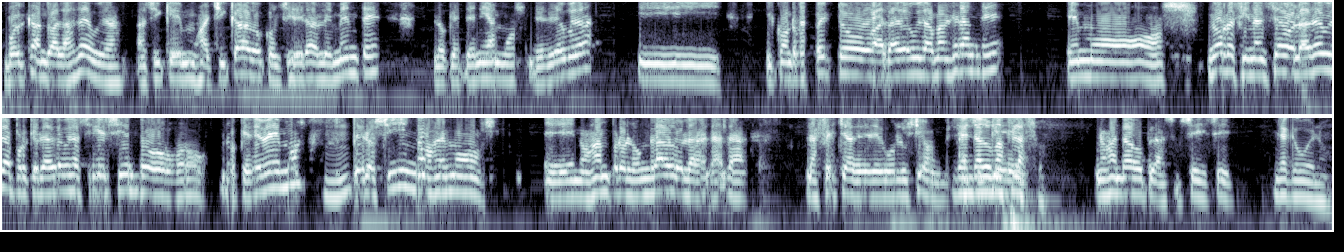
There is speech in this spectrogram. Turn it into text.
volcando a las deudas, así que hemos achicado considerablemente lo que teníamos de deuda y, y con respecto a la deuda más grande, hemos no refinanciado la deuda porque la deuda sigue siendo lo que debemos, pero sí nos hemos eh, nos han prolongado la, la, la, fecha de devolución. Le han dado más plazo. Nos han dado plazo, sí, sí. Mira qué bueno,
